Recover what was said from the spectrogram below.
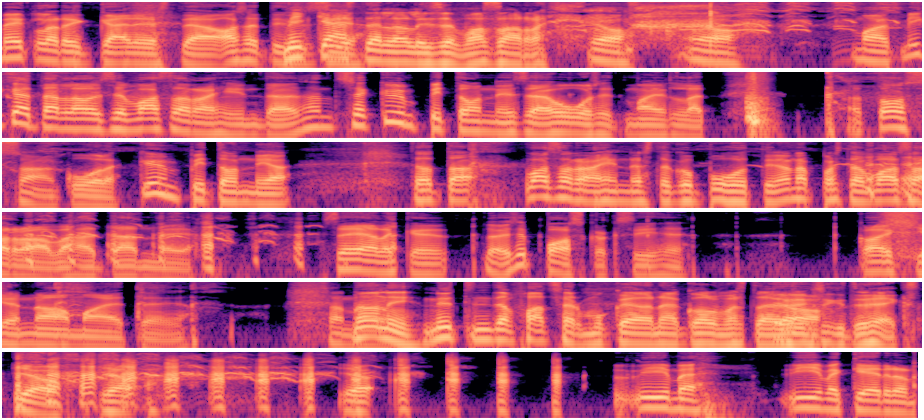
meklarin kädestä ja asetin Mikä se siihen. tällä oli se vasara? Joo, joo. Mä et, mikä tällä oli se vasarahinta? Sanoin, että se kymppitonni sä huusit. Mä olin sillä, no tossa on kuule, kymppitonnia. Tota, vasarahinnasta kun puhuttiin, annappa sitä vasaraa vähän tänne. Ja sen jälkeen löi se paskaksi siihen kaikkien naama eteen. Ja sanoi, No niin, nyt niitä Fatser-mukeja on enää 399. Joo, ja, ja viime, viime kerran,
